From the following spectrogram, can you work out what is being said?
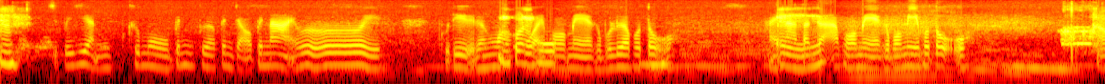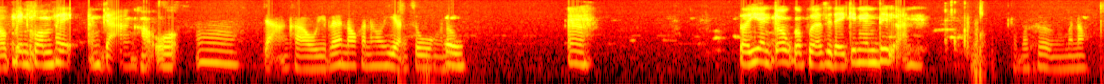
อืมสิไปเหียนคือโมเป็นเพื่อเป็นเจ้าเป็นนายเอ้ยผู้ดีแล้วงวบางคนป่วยพ่อแม่กับบ่เรือพ่อโตให้หน้าเออตะกะพ่อแม่กับบ่มีพ่อโต เขาเป็นความแพงจางเขา อืมจ้างเขาอีกแล้วเนาะคันเฮาเหียนสูงเอเนาะออะเราเรียนจบกับเผื่อสิได้กินเงินเดือนก็บ่เคิงมันเนาะอืม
